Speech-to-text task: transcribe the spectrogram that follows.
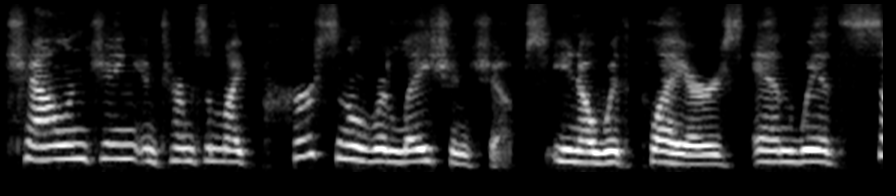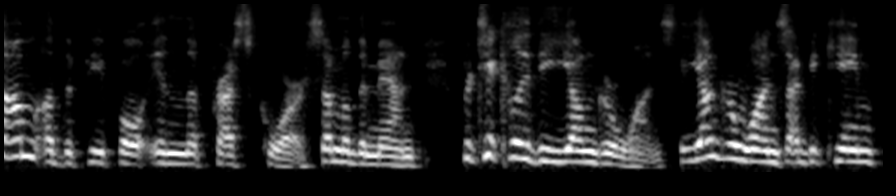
challenging in terms of my personal relationships, you know, with players and with some of the people in the press corps, some of the men, particularly the younger ones. The younger ones, I became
